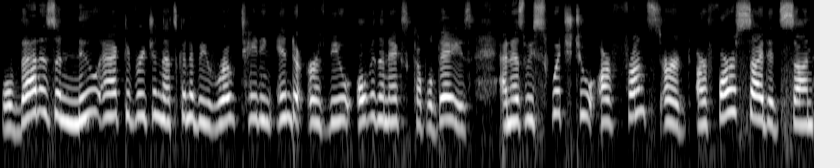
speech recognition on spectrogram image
well, that is a new active region that's going to be rotating into Earth view over the next couple couple days. And as we switch to our front or our far-sighted sun,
